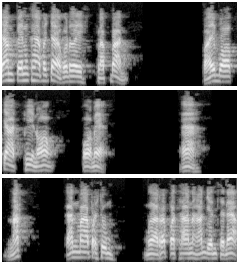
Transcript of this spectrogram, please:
จำเป็นข้าพเจ้าก็เลยกลับบ้าน ไปบอกญาติพี่น้องพ่อแม่ นัดกันมาประชุม เมื่อรับประทานอาหารเย็นเสร็จแล้ว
